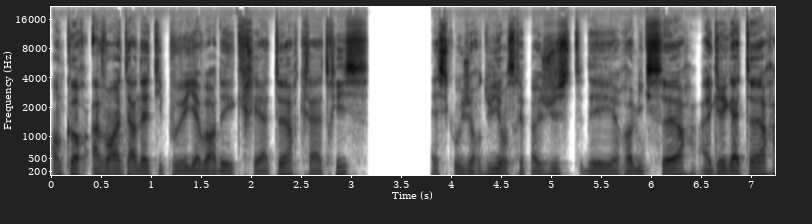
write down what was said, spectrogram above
encore avant Internet, il pouvait y avoir des créateurs, créatrices, est-ce qu'aujourd'hui, on serait pas juste des remixeurs, agrégateurs,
